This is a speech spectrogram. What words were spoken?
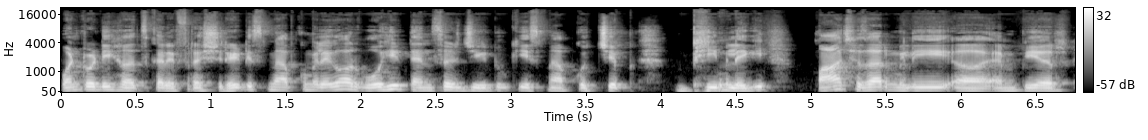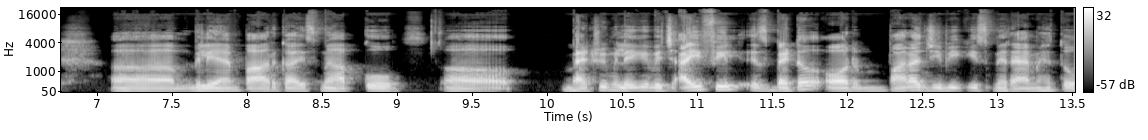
120 ट्वेंटी हर्ट्स का रिफ्रेश रेट इसमें आपको मिलेगा और वही टेंसर जी टू की इसमें आपको चिप भी मिलेगी। पाँच हज़ार मिली एम्पियर मिली एम पार का इसमें आपको बैटरी मिलेगी which I feel is better और बारह जीबी की इसमें रैम है तो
